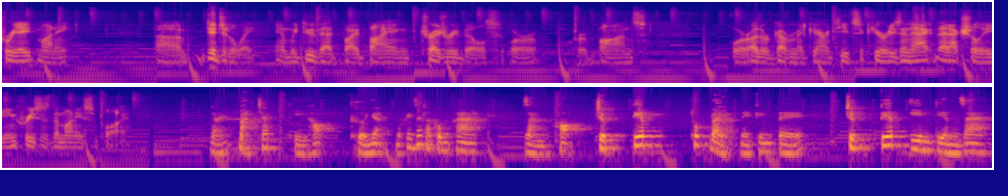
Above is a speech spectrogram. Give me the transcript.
create money uh, digitally, and we do that by buying treasury bills or, or bonds or other government guaranteed securities, and that, that actually increases the money supply. Đấy, bản chất thì họ thừa nhận một cách rất là công khai rằng họ trực tiếp thúc đẩy nền kinh tế, trực tiếp in tiền ra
